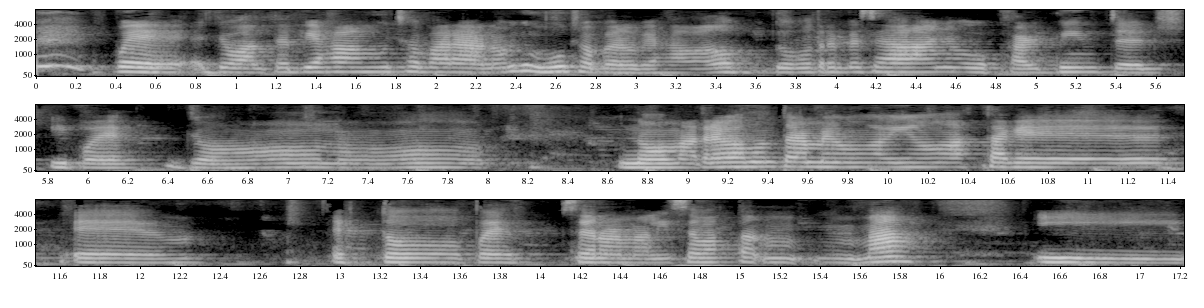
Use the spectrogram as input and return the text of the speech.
pues yo antes viajaba mucho para, no mucho, pero viajaba dos, dos o tres veces al año a buscar vintage y pues yo no, no, me atrevo a montarme en un avión hasta que eh, esto pues se normalice bastante más y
